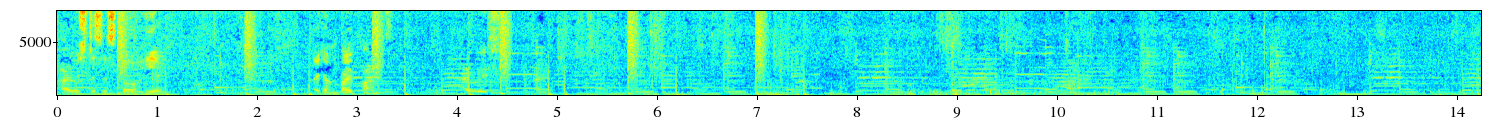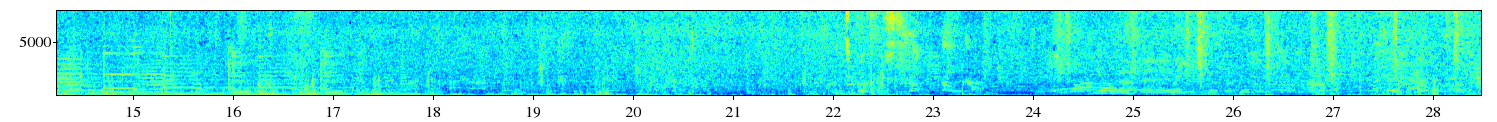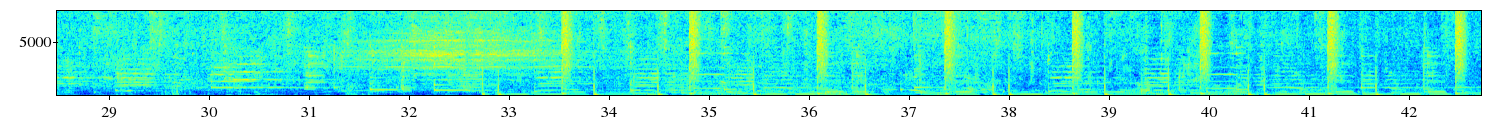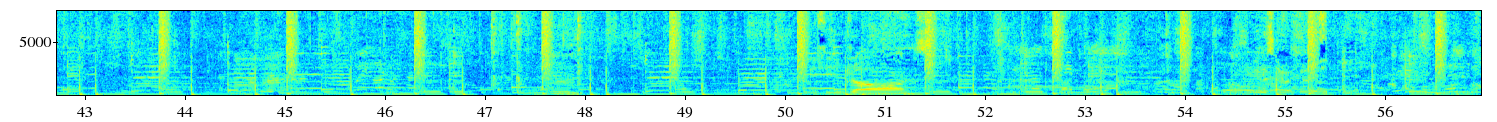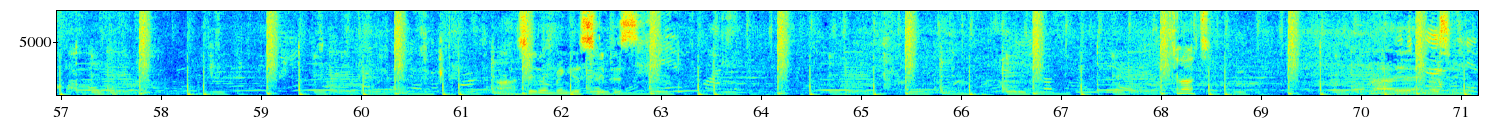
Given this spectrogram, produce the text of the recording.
I wish there's a store here. I can buy pants. Drones. Ah, so you don't bring your slippers. Cannot. Ah, yeah, no swim.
